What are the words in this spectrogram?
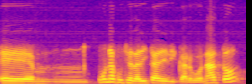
Em, una cucharadita de bicarbonato,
